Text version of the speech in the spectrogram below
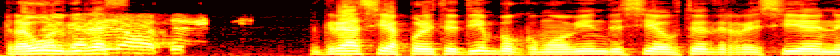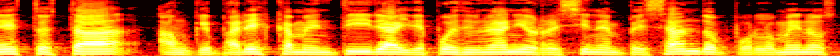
Raúl, gracias. Gracias por este tiempo. Como bien decía usted recién, esto está, aunque parezca mentira, y después de un año recién empezando, por lo menos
